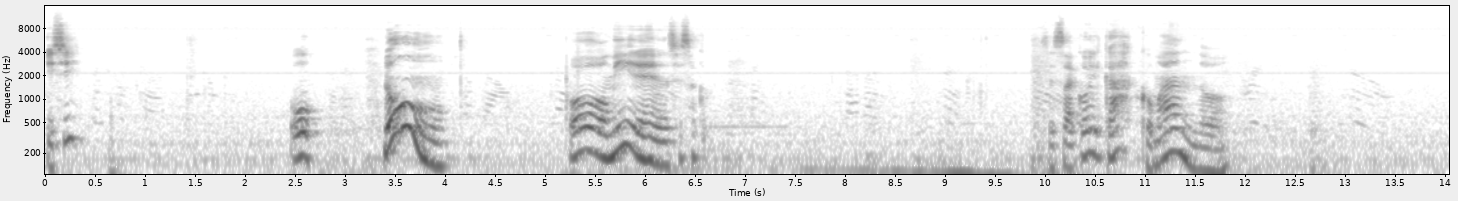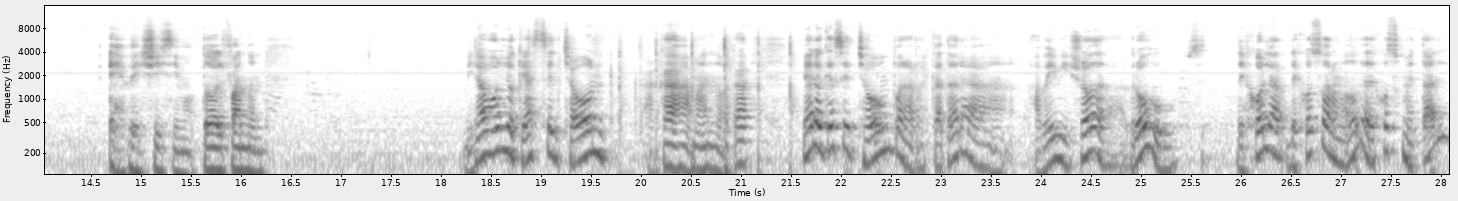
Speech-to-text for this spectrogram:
¿Y sí? ¡Oh! ¡No! ¡Oh, miren! Se sacó... Se sacó el casco, mando. Es bellísimo, todo el fandom. Mirá vos lo que hace el chabón. Acá, mando, acá. Mirá lo que hace el chabón para rescatar a, Baby Yoda, a Grogu. Dejó, la, dejó su armadura, dejó su metal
